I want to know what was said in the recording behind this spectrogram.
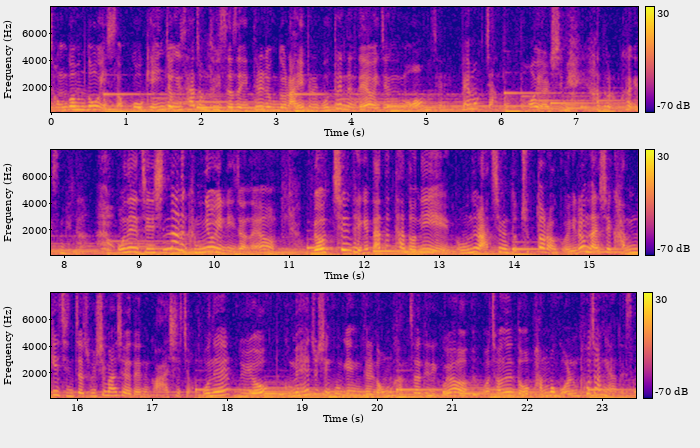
점검도 있었고 개인적인 사정도 있어서 이틀 정도 라이브를 못했는데요. 이제는 뭐 이제 빼먹지 않고 더 열심히 하도록 하겠습니다. 오늘 지금 신나는 금요일이잖아요. 며칠 되게 따뜻하더니 오늘 아침엔 또 춥더라고요. 이런 날씨에 감기 진짜 조심하셔야 되는 거 아시죠? 오늘 뉴욕 구매해주신 고객님들 너무 감사드리고요. 어, 저는 또 밥 먹고 얼른 포장해야 돼서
